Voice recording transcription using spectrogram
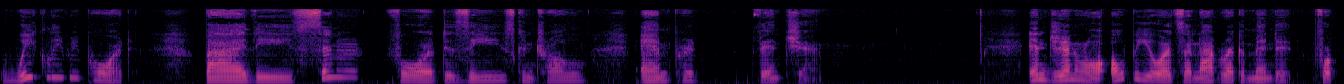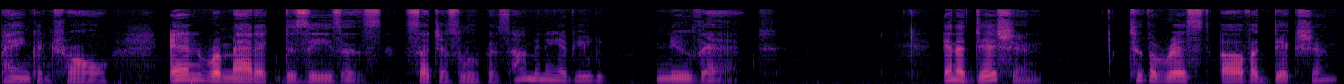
Weekly Report by the Center for Disease Control and Prevention. In general, opioids are not recommended for pain control in rheumatic diseases such as lupus. How many of you knew that? In addition, to the risk of addiction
